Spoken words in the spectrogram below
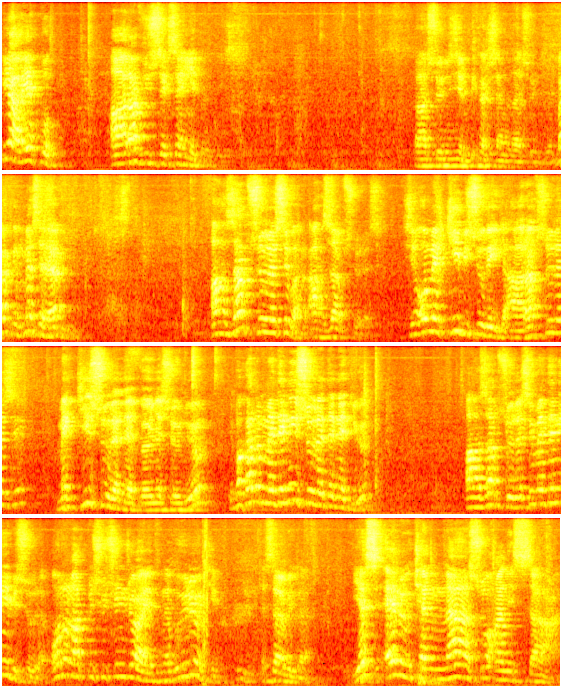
Bir ayet bu. Araf 187. Daha söyleyeceğim. Birkaç tane daha söyleyeceğim. Bakın mesela Ahzab suresi var. Ahzab suresi. Şimdi o Mekki bir sureydi. Araf suresi. Mekki surede böyle söylüyor. E bakalım Medeni surede ne diyor? Ahzab suresi medeni bir sure. Onun 63. ayetinde buyuruyor ki Estağfirullah. Yes'eluken nasu anis sa'a.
